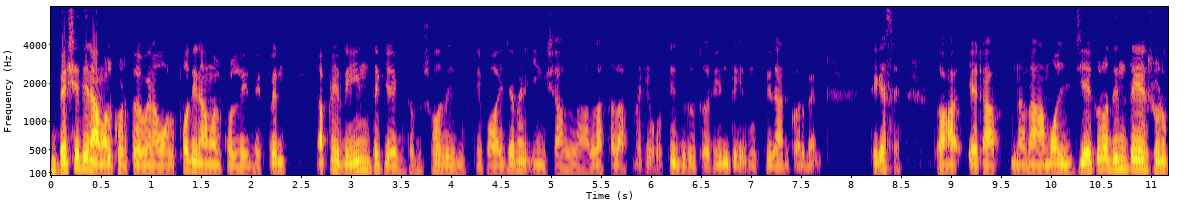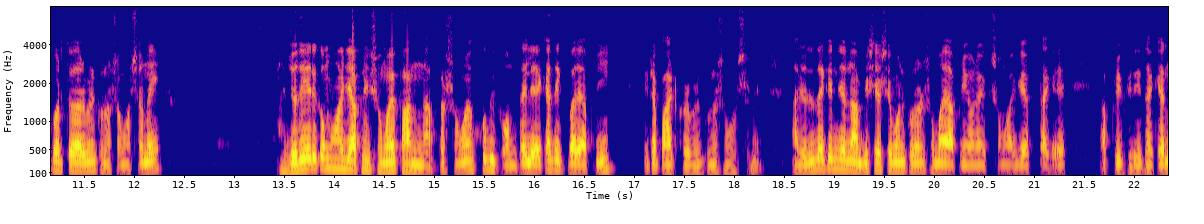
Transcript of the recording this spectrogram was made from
বেশি দিন আমল করতে হবে না, অল্প দিন আমল করলেই দেখবেন আপনি ঋণ থেকে একদম সহজেই মুক্তি পাওয়া যাবেন। ইনশাআল্লাহ, আল্লাহ তালা আপনাকে অতি দ্রুত ঋণ থেকে মুক্তি দান করবেন। ঠিক আছে? তো এটা আপনারা আমল যে কোনো দিন থেকে শুরু করতে পারবেন, কোনো সমস্যা নেই। যদি এরকম হয় যে আপনি সময় পান না, আপনার সময় খুবই কম, তাইলে একাধিকবারে আপনি এটা পাঠ করবেন, কোনো সমস্যা নেই। আর যদি দেখেন যে না, বিশেষ এমন কোনো সময় আপনি অনেক সময় গ্যাপ থাকে, আপনি ফ্রি থাকেন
